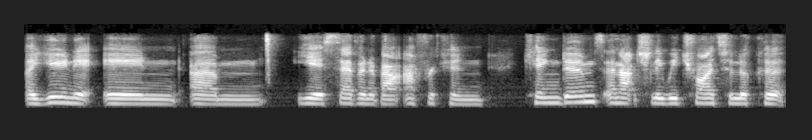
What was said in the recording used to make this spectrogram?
a unit in um, year seven about African kingdoms and actually we try to look at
